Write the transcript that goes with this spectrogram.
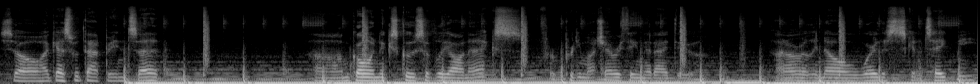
So I guess with that being said, uh, I'm going exclusively on X for pretty much everything that I do. I don't really know where this is going to take me,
